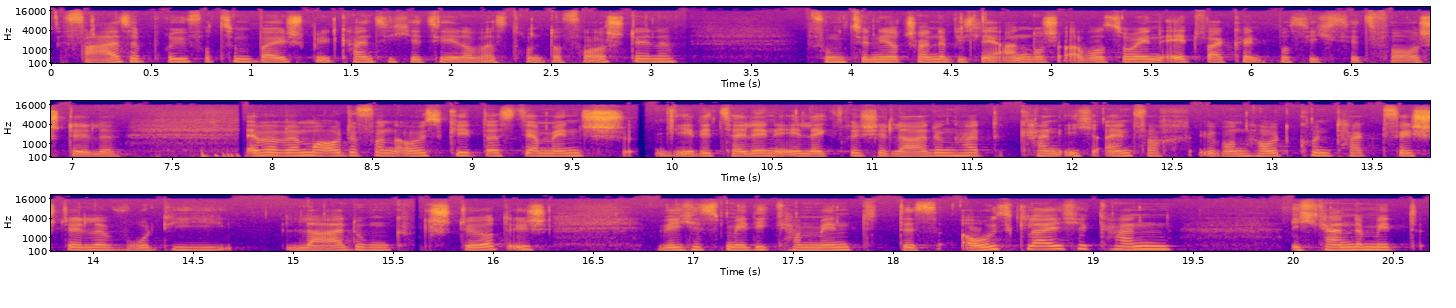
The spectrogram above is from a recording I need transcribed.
Phaseprüfer zum Beispiel. Kann sich jetzt jeder was darunter vorstellen. Funktioniert schon ein bisschen anders, aber so in etwa könnte man sich jetzt vorstellen. Aber wenn man auch davon ausgeht, dass der Mensch jede Zelle eine elektrische Ladung hat, kann ich einfach über einen Hautkontakt feststellen, wo die Ladung gestört ist, welches Medikament das ausgleichen kann. Ich kann damit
